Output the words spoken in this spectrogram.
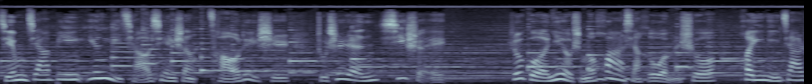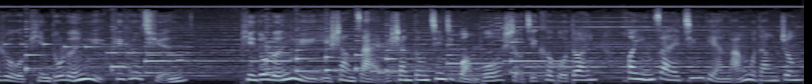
节目嘉宾英语桥先生、曹律师，主持人溪水。如果你有什么话想和我们说，欢迎您加入品读《论语》QQ 群。品读《论语》已上载山东经济广播手机客户端，欢迎在经典栏目当中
